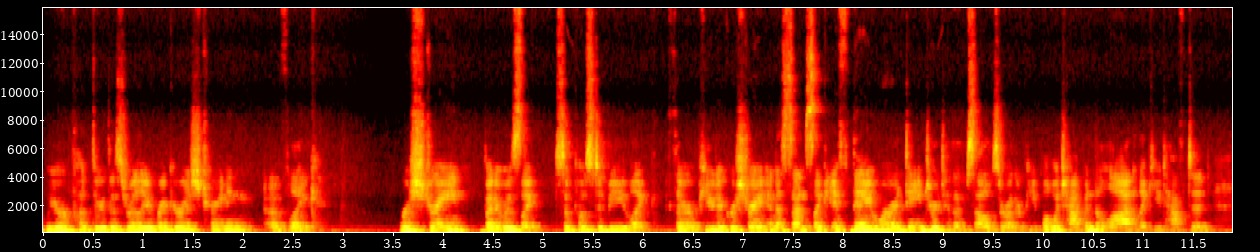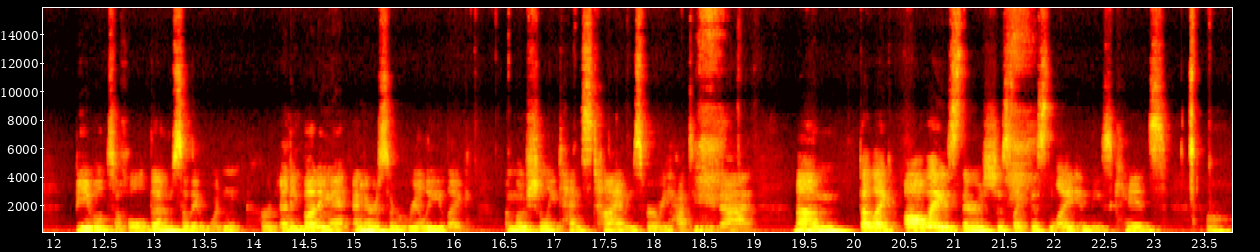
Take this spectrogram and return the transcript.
we were put through this really rigorous training of like restraint, but it was like supposed to be like therapeutic restraint in a sense. Like, if they were a danger to themselves or other people, which happened a lot, like, you'd have to be able to hold them so they wouldn't hurt anybody. And there were some really like emotionally tense times where we had to do that. Um, but like always, there's just like this light in these kids Oh.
